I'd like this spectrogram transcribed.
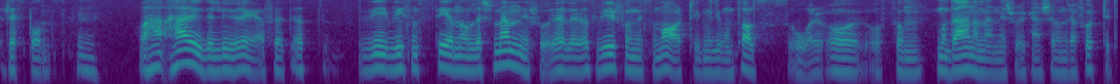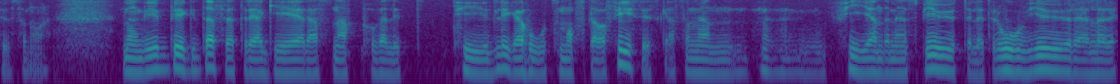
respons. Mm. Och här, här, är det luriga för att, att vi, vi som stenåldersmänniskor, eller, alltså vi har ju funnits som art i miljontals år och, och som moderna människor kanske 140 000 år. Men vi är byggda för att reagera snabbt på väldigt tydliga hot som ofta var fysiska, som en fiende med en spjut eller ett rovdjur eller,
